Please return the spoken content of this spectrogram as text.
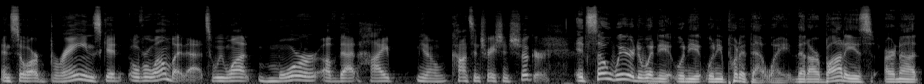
and so our brains get overwhelmed by that. So we want more of that high, you know, concentration sugar. It's so weird when you when you when you put it that way that our bodies are not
